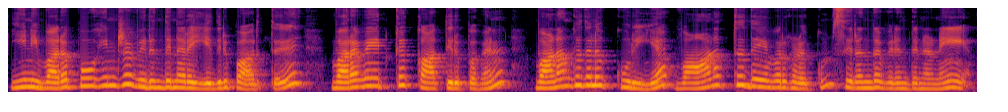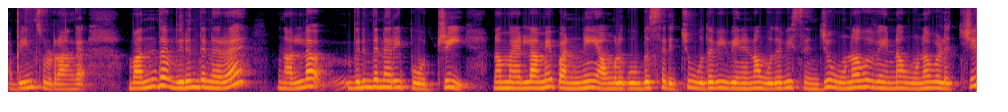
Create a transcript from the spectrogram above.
இனி வரப்போகின்ற விருந்தினரை எதிர்பார்த்து வரவேற்க காத்திருப்பவன் வணங்குதலுக்குரிய வானத்து தேவர்களுக்கும் சிறந்த விருந்தினனே அப்படின்னு சொல்கிறாங்க வந்த விருந்தினரை நல்ல விருந்தினரை போற்றி நம்ம எல்லாமே பண்ணி அவங்களுக்கு உபசரித்து உதவி வேணும்னா உதவி செஞ்சு உணவு வேணும்னா உணவளித்து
